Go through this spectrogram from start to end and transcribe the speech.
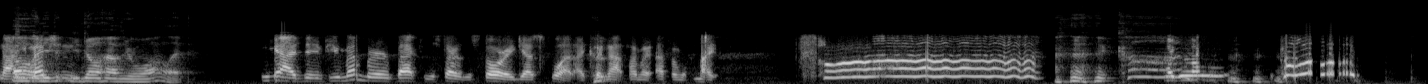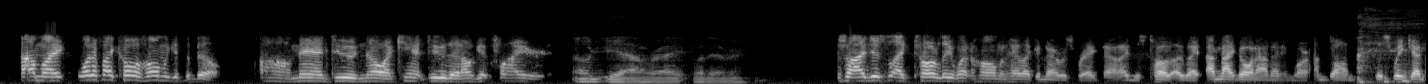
Now Oh, you mentioned, you, don't have your wallet. yeah. If you remember back to the start of the story, guess what? I could not find my my. I Con. go, God. I'm like, what if I go home and get the bill? Oh man, dude, no, I can't do that. I'll get fired. Oh yeah, right. Whatever. So I just like totally went home and had like a nervous breakdown. I just told I was like, I'm not going out anymore. I'm done this weekend.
